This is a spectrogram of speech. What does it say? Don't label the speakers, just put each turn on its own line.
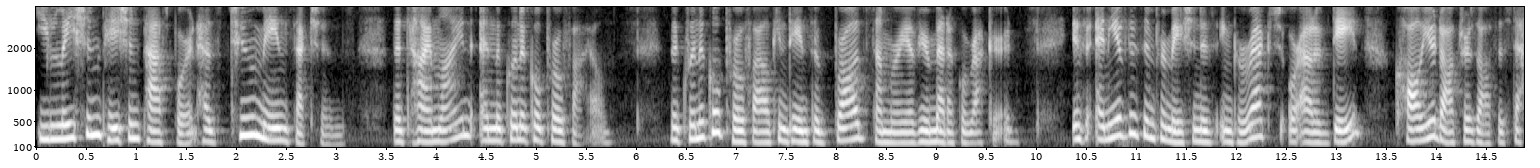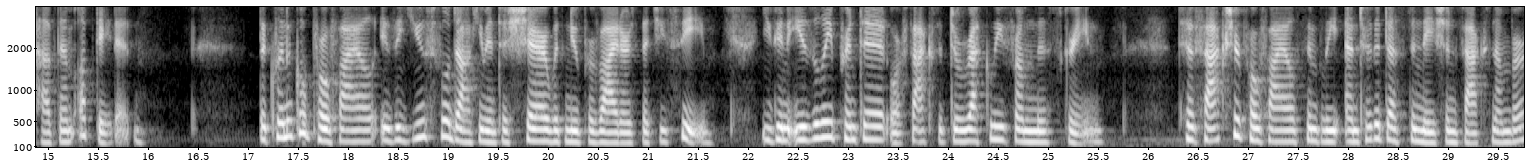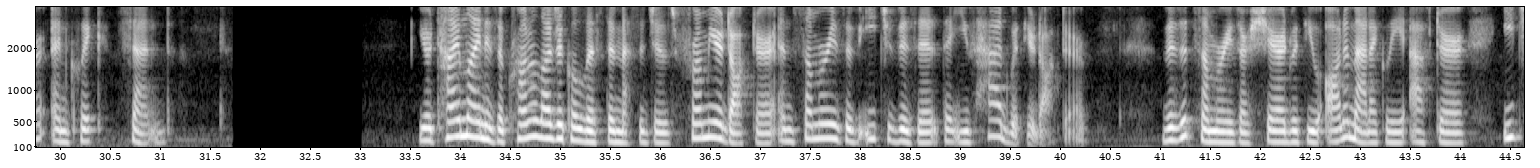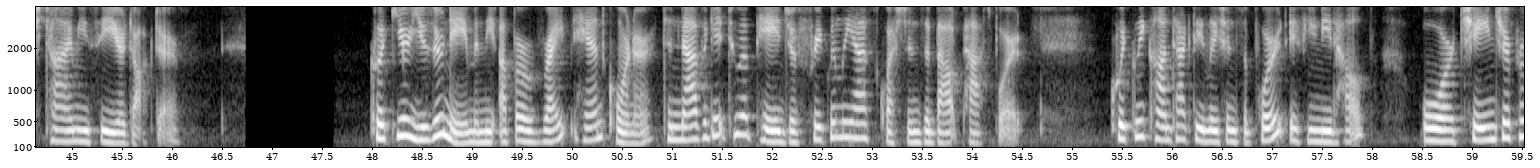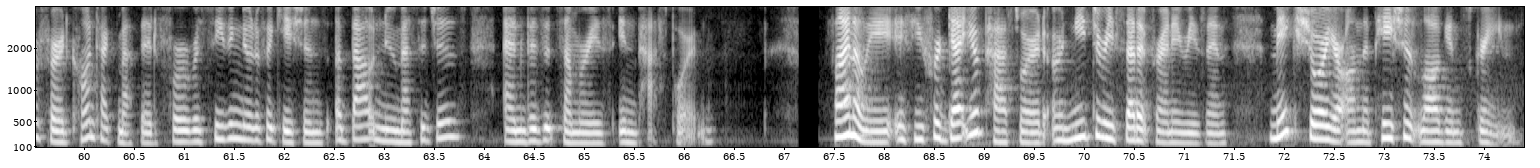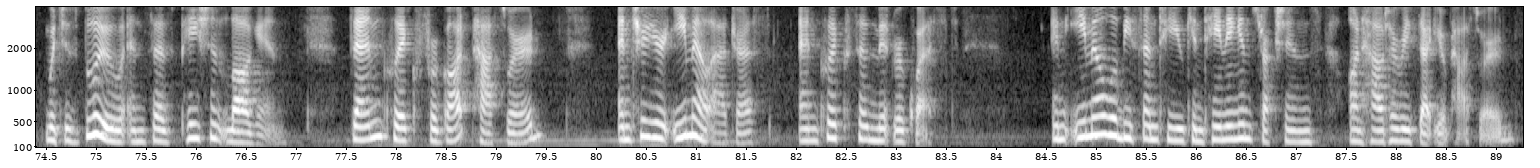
Elation Patient Passport has two main sections the timeline and the clinical profile. The clinical profile contains a broad summary of your medical record. If any of this information is incorrect or out of date, call your doctor's office to have them updated. The clinical profile is a useful document to share with new providers that you see. You can easily print it or fax it directly from this screen. To fax your profile, simply enter the destination fax number and click Send. Your timeline is a chronological list of messages from your doctor and summaries of each visit that you've had with your doctor. Visit summaries are shared with you automatically after each time you see your doctor. Click your username in the upper right hand corner to navigate to a page of frequently asked questions about Passport. Quickly contact Elation support if you need help, or change your preferred contact method for receiving notifications about new messages and visit summaries in Passport. Finally, if you forget your password or need to reset it for any reason, make sure you're on the patient login screen, which is blue and says patient login. Then click Forgot Password, enter your email address, and click Submit Request. An email will be sent to you containing instructions on how to reset your password.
